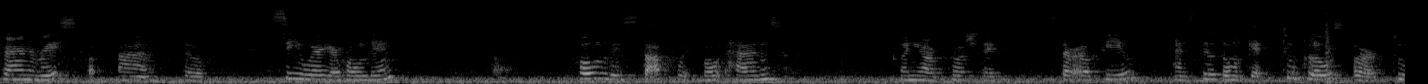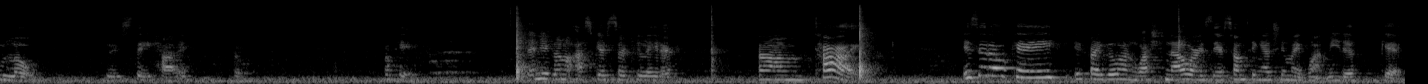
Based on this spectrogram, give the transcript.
Turn wrist um, to see where you're holding. Hold this stuff with both hands when you approach the sterile field and still don't get too close or too low. You stay high. So, okay. Then you're gonna ask your circulator, um, Ty, is it okay if I go and wash now or is there something else you might want me to get?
